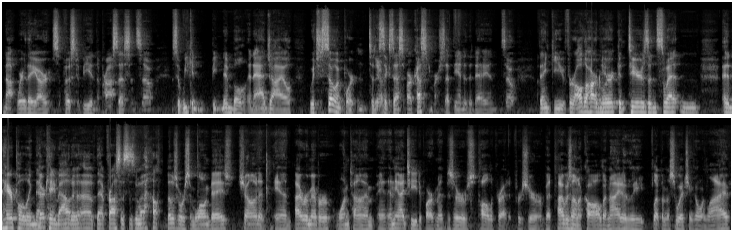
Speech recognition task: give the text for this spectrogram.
not where they are supposed to be in the process and so so we can be nimble and agile which is so important to the yeah. success of our customers at the end of the day and so thank you for all the hard work yeah. and tears and sweat and and hair pulling that there, came out of, of, that process as well. Those were some long days, Sean, and and I remember one time, and, and, the IT department deserves all the credit for sure. But I was on a call the night of the flipping the switch and going live,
